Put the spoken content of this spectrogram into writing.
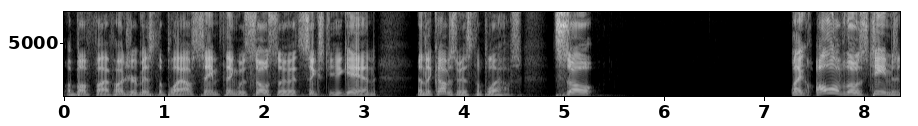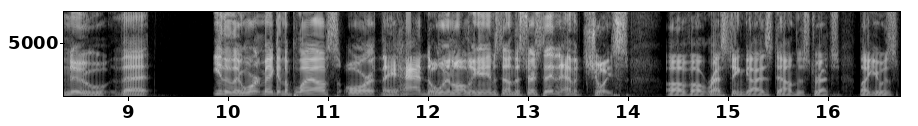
above 500, missed the playoffs. Same thing with Sosa who hit 60 again, and the Cubs missed the playoffs. So like all of those teams knew that either they weren't making the playoffs or they had to win all the games down the stretch. They didn't have a choice of uh, resting guys down the stretch. Like it was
